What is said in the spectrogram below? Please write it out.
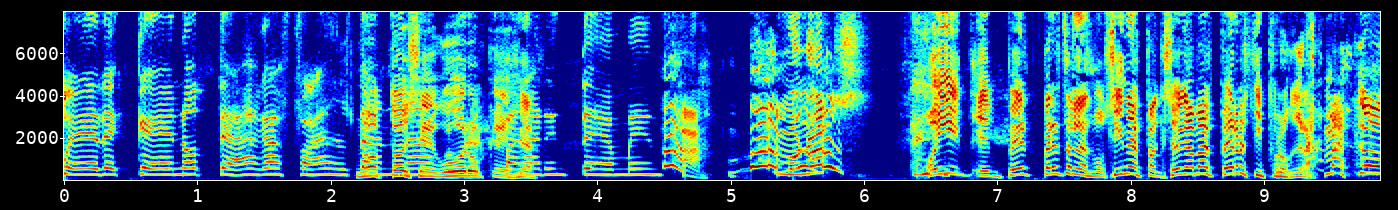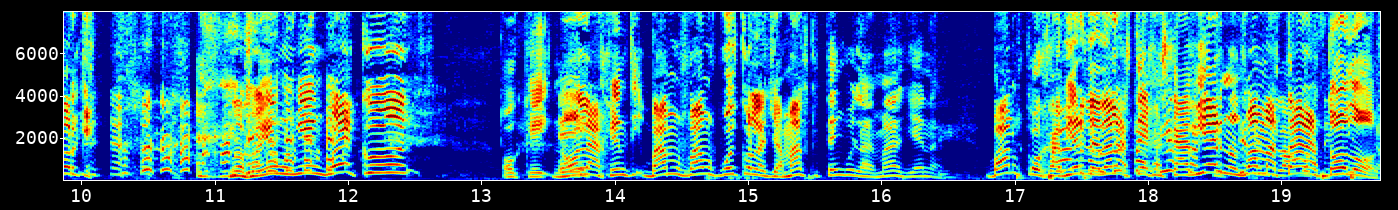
puede que no te haga falta. No estoy nada, seguro que sea. Aparentemente. ¡ah, ¡vámonos! Oye, eh, pre- presta las bocinas para que se oiga más perro este programa, porque nos oímos bien huecos. Ok, no, la gente, vamos, vamos, voy con las llamadas que tengo y las más llenas. Vamos con Javier de Dallas, Texas. Javier nos va a matar a todos.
